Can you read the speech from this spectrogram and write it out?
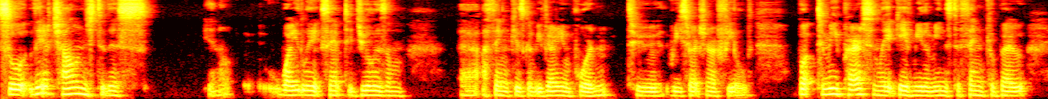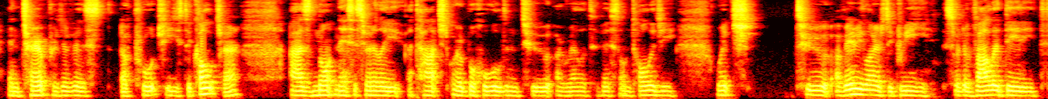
So their challenge to this, you know, widely accepted dualism, uh, I think is going to be very important to research in our field. But to me personally, it gave me the means to think about interpretivist approaches to culture as not necessarily attached or beholden to a relativist ontology, which to a very large degree sort of validated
